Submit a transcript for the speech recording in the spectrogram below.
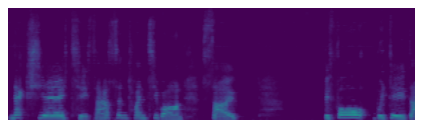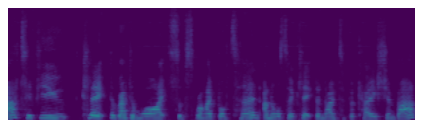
next year 2021 so before we do that if you click the red and white subscribe button and also click the notification bell.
